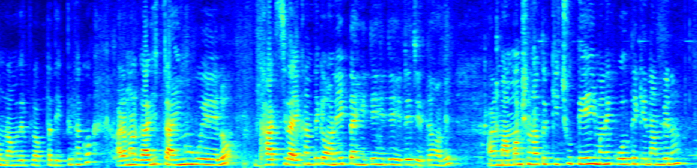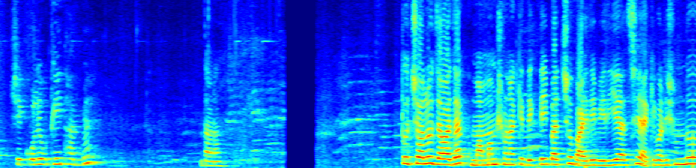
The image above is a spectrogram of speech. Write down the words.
তোমরা আমাদের ব্লগটা দেখতে থাকো। আর আমার গাড়ির টাইমও হয়ে এলো। ঘাটছিলা এখান থেকে অনেকটা হেঁটে হেঁটে হেঁটে যেতে হবে। আর মাম্মাম সোনা তো কিছুতেই মানে কোল থেকে নামবে না, সে কোলে উঠেই থাকবে। দাঁড়াও। তো চলো যাওয়া যাক, মাম্মাম সোনাকে দেখতেই পাচ্ছ, বাইরে বেরিয়ে আছে, একেবারে সুন্দর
